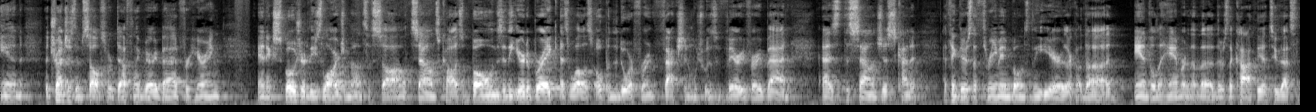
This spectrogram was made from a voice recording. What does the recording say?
And the trenches themselves were definitely very bad for hearing. And exposure to these large amounts of sounds caused bones in the ear to break, as well as open the door for infection, which was very, very bad. As the sounds just kind of, I think there's the three main bones in the ear. They're called the anvil, the hammer, and then the, there's the cochlea too. That's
